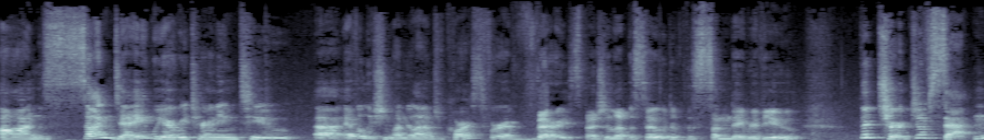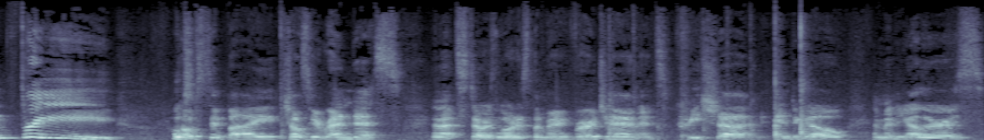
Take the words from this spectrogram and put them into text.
On Sunday, we are returning to uh, Evolution Wonder Lounge, of course, for a very special episode of the Sunday Review The Church of Satin 3. Host- Hosted by Chelsea Rendis, and that stars Lourdes the Mary Virgin, and Lucretia, and Indigo, and many others.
